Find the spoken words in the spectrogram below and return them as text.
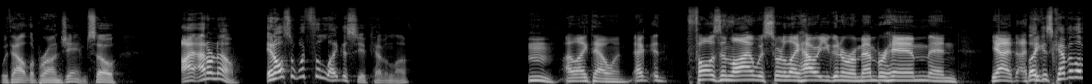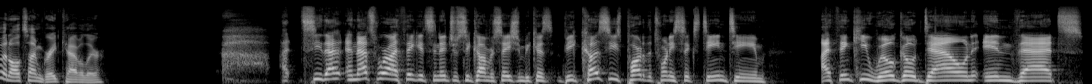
without LeBron James. So I, I don't know. And also, what's the legacy of Kevin Love? Mm, I like that one. It falls in line with sort of like how are you going to remember him? And yeah, I like, think is Kevin Love an all-time great Cavalier? I, see that, and that's where I think it's an interesting conversation because because he's part of the 2016 team, I think he will go down in that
